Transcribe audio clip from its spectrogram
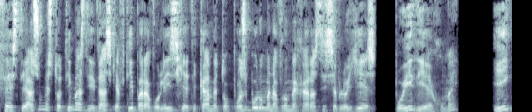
Θα εστιάσουμε στο τι μας διδάσκει αυτή η παραβολή σχετικά με το πώς μπορούμε να βρούμε χαρά στις ευλογίες που ήδη έχουμε ή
